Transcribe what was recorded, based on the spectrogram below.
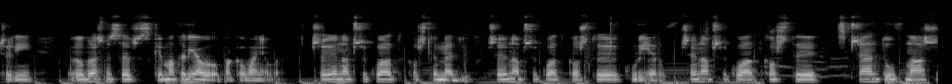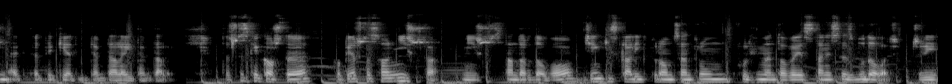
czyli Wyobraźmy sobie wszystkie materiały opakowaniowe, czy na przykład koszty mediów, czy na przykład koszty kurierów, czy na przykład koszty sprzętów, maszyn, etykiet itd., tak itd. Tak Te wszystkie koszty po pierwsze są niższe niż standardowo dzięki skali, którą centrum fulfillmentowe jest w stanie sobie zbudować. Czyli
